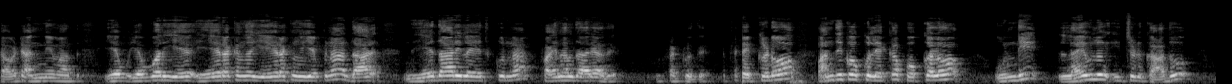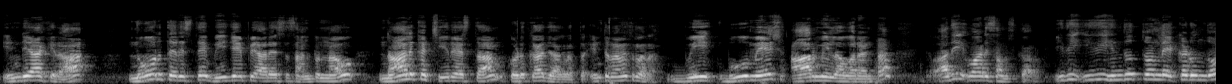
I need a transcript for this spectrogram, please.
కాబట్టి అన్ని ఎవరు ఏ ఏ రకంగా ఏ రకంగా చెప్పినా దారి ఏ దారిలో ఎత్తుకున్నా ఫైనల్ దారి అదే ప్రకృతి. ఎక్కడో పందికొక్కు లెక్క పొక్కలో ఉండి లైవ్లు ఇచ్చుడు కాదు ఇండియాకి రా నోరు తెరిస్తే బీజేపీ ఆర్ఎస్ఎస్ అంటున్నావు నాలుక చీరేస్తాం కొడుక జాగ్రత్త. ఇంటున్నా మిత్రులరా బీ భూమేష్ ఆర్మీ లవర్ అంట. అది వాడి సంస్కారం. ఇది ఇది హిందుత్వంలో ఎక్కడుందో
